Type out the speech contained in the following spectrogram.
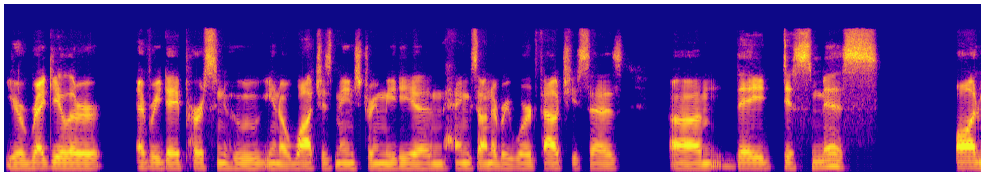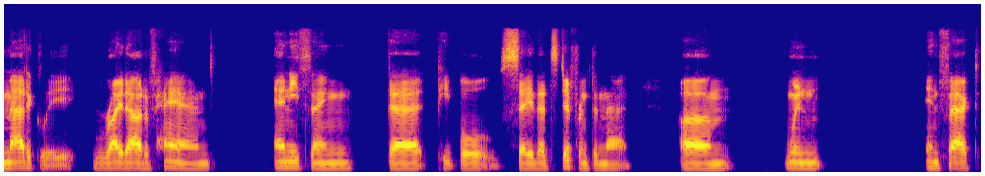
your regular everyday person who you know watches mainstream media and hangs on every word fauci says um, they dismiss automatically right out of hand anything that people say that's different than that. Um, when in fact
